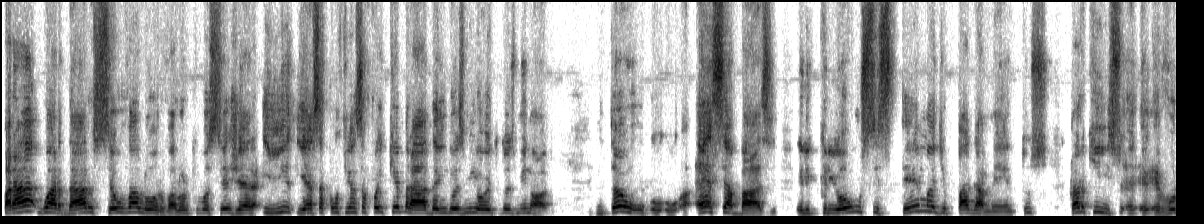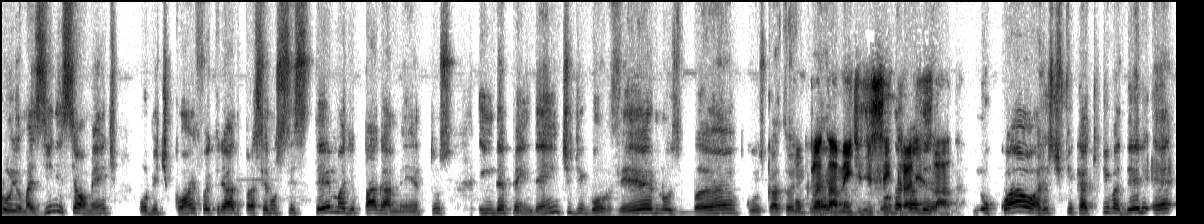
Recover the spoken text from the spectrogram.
Para guardar o seu valor, o valor que você gera. E, e essa confiança foi quebrada em 2008, 2009. Então, o, o, essa é a base. Ele criou um sistema de pagamentos. Claro que isso evoluiu, mas inicialmente o Bitcoin foi criado para ser um sistema de pagamentos independente de governos, bancos, cartões completamente de crédito, descentralizado, no qual a justificativa dele é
